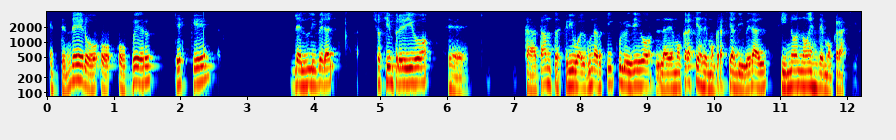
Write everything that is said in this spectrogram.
entender o, ver es que el liberal, yo siempre digo, eh, cada tanto escribo algún artículo y digo, la democracia es democracia liberal, si no, no es democracia.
